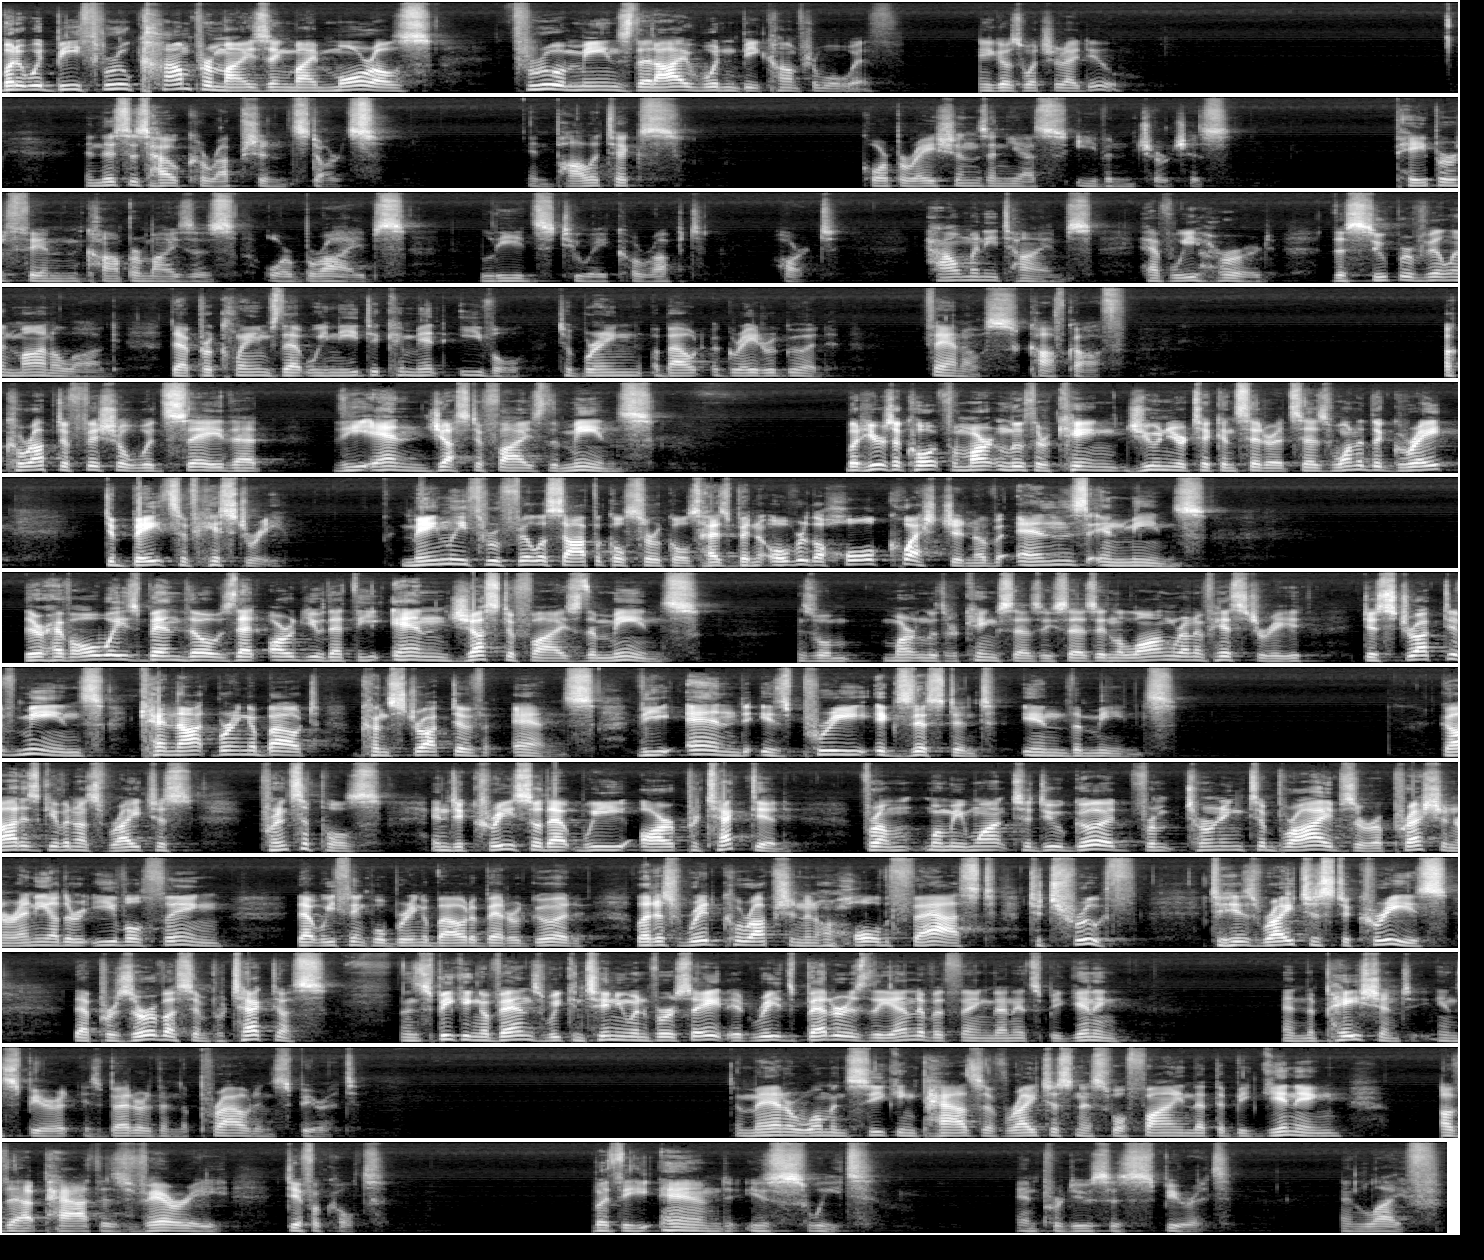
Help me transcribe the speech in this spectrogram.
but it would be through compromising my morals through a means that I wouldn't be comfortable with. And he goes, What should I do? And this is how corruption starts in politics, corporations, and yes, even churches. Paper thin compromises or bribes leads to a corrupt heart. How many times have we heard the supervillain monologue that proclaims that we need to commit evil to bring about a greater good? Thanos, cough, cough. A corrupt official would say that the end justifies the means. But here's a quote from Martin Luther King Jr. to consider. It says, One of the great debates of history mainly through philosophical circles, has been over the whole question of ends and means. There have always been those that argue that the end justifies the means. This is what Martin Luther King says. He says, In the long run of history, destructive means cannot bring about constructive ends. The end is pre existent in the means. God has given us righteous principles and decrees so that we are protected from when we want to do good, from turning to bribes or oppression or any other evil thing that we think will bring about a better good. Let us rid corruption and hold fast to truth, to his righteous decrees that preserve us and protect us. And speaking of ends, we continue in verse 8. It reads, Better is the end of a thing than its beginning, and the patient in spirit is better than the proud in spirit. A man or woman seeking paths of righteousness will find that the beginning of that path is very difficult, but the end is sweet and produces spirit and life.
